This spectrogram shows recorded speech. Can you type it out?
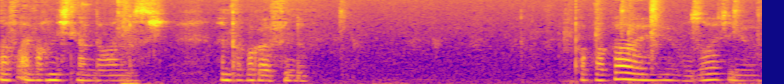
Darf einfach nicht lang dauern, bis ich einen Papagei finde. Papagei, wo seid ihr?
